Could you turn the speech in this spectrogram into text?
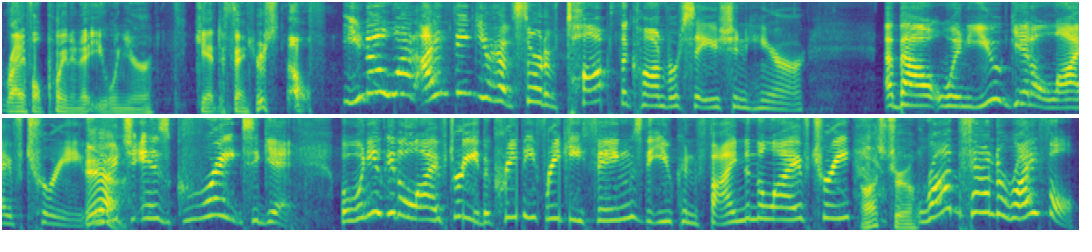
rifle pointed at you when you can't defend yourself. You know what? I think you have sort of topped the conversation here about when you get a live tree, Yeah. which is great to get. But when you get a live tree, the creepy, freaky things that you can find in the live tree. Oh, that's true. Rob found a rifle.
